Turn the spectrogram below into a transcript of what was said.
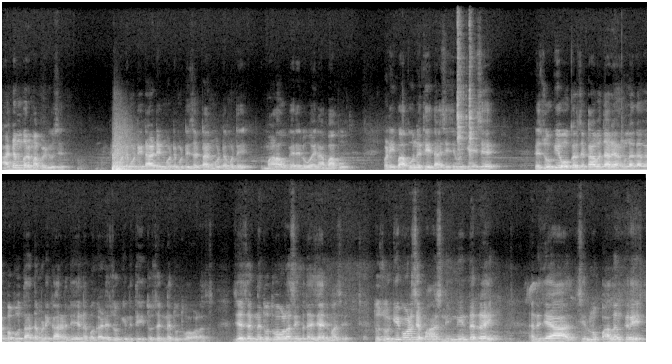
આડંબરમાં પડ્યું છે. મોટી મોટી દાઢી મોટી મોટી જટા મોટા મોટી માળાઓ પહેરેલું હોય ને આ બાપુ. પણ એ બાપુ નથી, દાસી જેવું કહે છે કે જોગી હોકર જટા વધારે અંગ લગાવે, ભભૂતા દમડી કારણ દેહને બગાડે, જોગી નથી એ તો જગને તૂતવા વાળા છે જે જગને ધૂતવા વાળા છે એ બધા જૈનમાં છે. તો જોગી કોણ છે? પાંચ નિમની અંદર રહી અને જે આ શીલનું પાલન કરી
